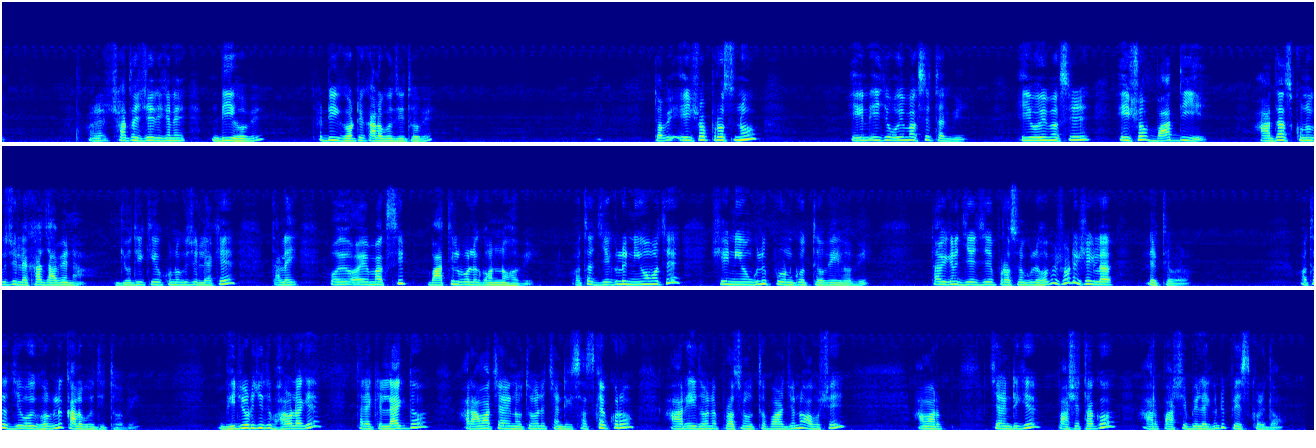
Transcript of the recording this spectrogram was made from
মানে সাতাশের এখানে ডি হবে। ডি ঘটে কালো দিতে হবে। তবে এই সব প্রশ্ন এখানে এই যে ওই মার্কসের থাকবে। এই ওই মার্কসে এইসব বাদ দিয়ে আদার্স কোনো কিছু লেখা যাবে না। যদি কেউ কোনো কিছু লেখে, তাহলে ওই ওই মার্কশিট বাতিল বলে গণ্য হবে। অর্থাৎ যেগুলো নিয়ম আছে, সেই নিয়মগুলি পূরণ করতে হবে এইভাবে। তাও এখানে যে যে প্রশ্নগুলো হবে, সঠিক সেগুলো লিখতে পারো। অর্থাৎ যে ওই ঘরগুলো কালো করে দিতে হবে। ভিডিওটি যদি ভালো লাগে, তাহলে একটা লাইক দাও, আর আমার চ্যানেল নতুন হলে চ্যানেলটিকে সাবস্ক্রাইব করো, আর এই ধরনের প্রশ্ন উত্তর পাওয়ার জন্য অবশ্যই আমার চ্যানেলটিকে পাশে থাকো, আর পাশে বেল আইকনটি প্রেস করে দাও।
